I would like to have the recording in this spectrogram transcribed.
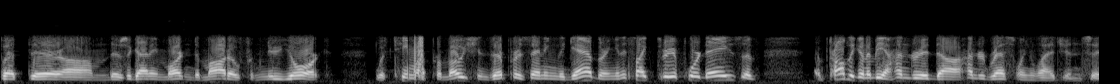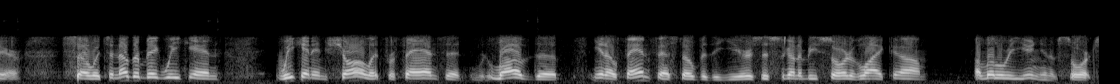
but there um, there's a guy named Martin D'Amato from New York with Team Up Promotions. They're presenting the Gathering, and it's like three or four days of probably going to be a hundred uh, hundred wrestling legends there. So it's another big weekend weekend in Charlotte for fans that love the you know fan fest over the years. This is going to be sort of like um, a little reunion of sorts.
